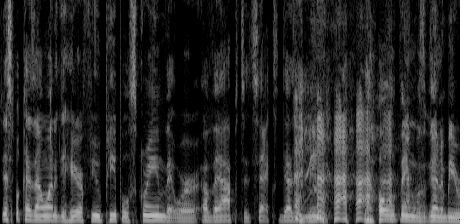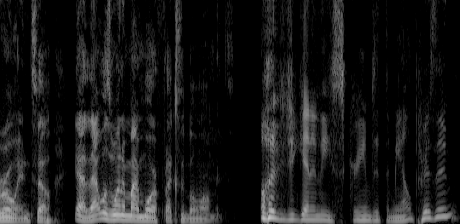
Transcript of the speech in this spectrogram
just because I wanted to hear a few people scream that were of the opposite sex doesn't mean the whole thing was going to be ruined. So, yeah, that was one of my more flexible moments. Oh, did you get any screams at the male prison?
